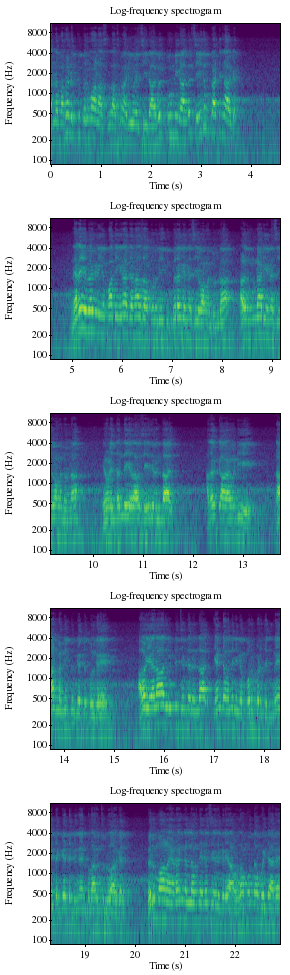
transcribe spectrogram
அந்த மகனுக்கு பெருமானா சல்லாசம் அறிவுரை செய்தார்கள் தூண்டினார்கள் செய்தும் காட்டினார்கள். நிறைய பேருக்கு நீங்கள் பார்த்தீங்கன்னா ஜனாசா தொழுகைக்கு பிறகு என்ன செய்வாங்கன்னு சொன்னால் அதுக்கு முன்னாடி என்ன செய்வாங்கன்னு சொன்னால் என்னுடைய தந்தை ஏதாவது செய்திருந்தால் அதற்காக வேண்டி நான் மன்னிப்பு கேட்டுக்கொள்கிறேன் அவர் ஏதாவது விட்டு சென்றிருந்தால் என்கிட்ட வந்து நீங்கள் பொறுப்படுத்துக்குமே என்கிட்ட கேட்டுக்குங்க என்பதாக சொல்லுவார்கள். பெரும்பாலான இடங்களில் வந்து என்ன செய்யறது கிடையாது. அவர் தான் மூத்தா போயிட்டாரு.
